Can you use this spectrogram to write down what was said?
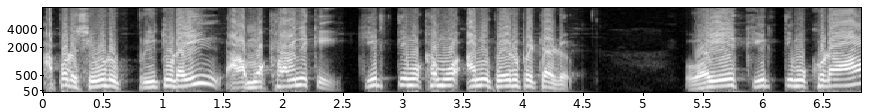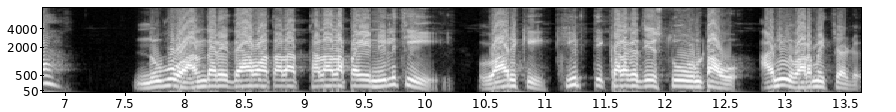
అప్పుడు శివుడు ప్రీతుడై ఆ ముఖానికి కీర్తిముఖము అని పేరు పెట్టాడు. ఓయే కీర్తిముఖుడా నువ్వు అందరి దేవతల తలలపై నిలిచి వారికి కీర్తి కలగజేస్తూ ఉంటావు అని వరమిచ్చాడు.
